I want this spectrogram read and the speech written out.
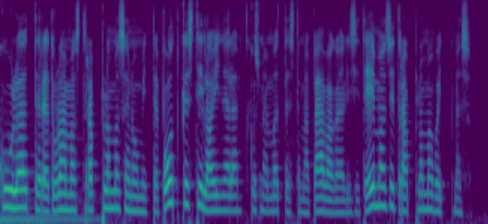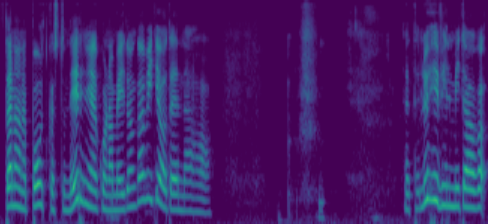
kuulajad, tere tulemast Raplamaa sõnumite podcasti lainele, kus me mõtestame päevakajalisi teemasid Raplamaa võtmes. tänane podcast on erinev, kuna meid on ka video teel näha. et lühifilm, mida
